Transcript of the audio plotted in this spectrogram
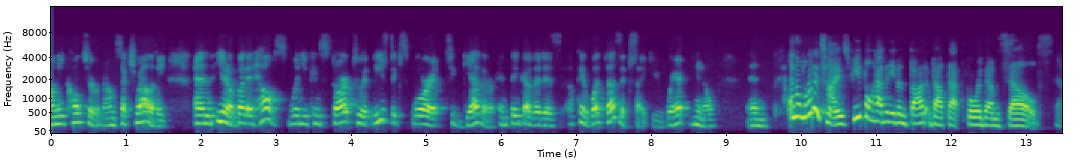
funny culture around sexuality. And you know, but it helps when you can start to at least explore it together and think of it as okay, what does excite you? Where you know, and And a lot of times people haven't even thought about that for themselves. Yeah.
